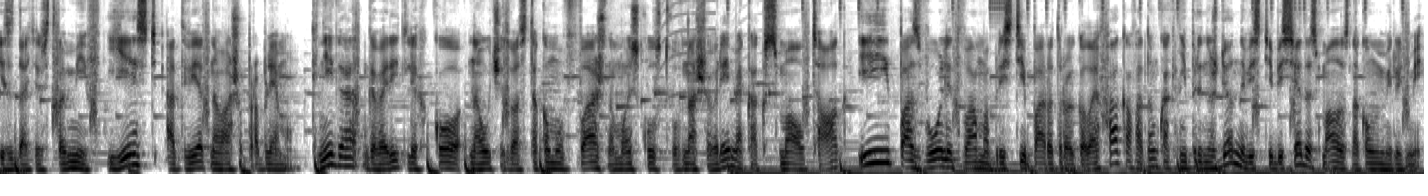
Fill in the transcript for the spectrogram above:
издательства «Миф», есть ответ на вашу проблему. Книга «Говорить легко» научит вас такому важному искусству в наше время, как small talk, и позволит вам обрести пару-тройку лайфхаков о том, как непринужденно вести беседы с малознакомыми людьми.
